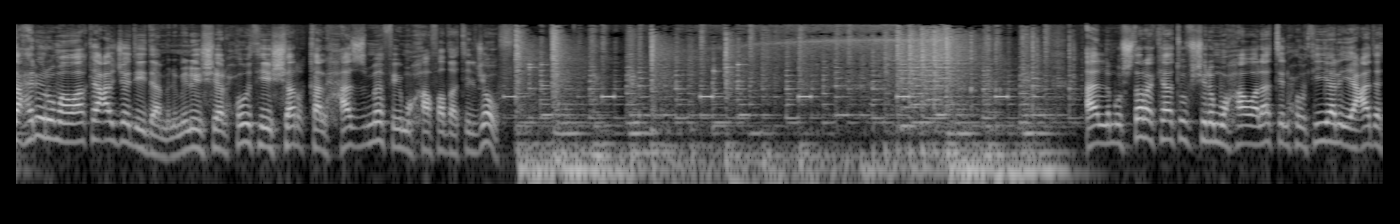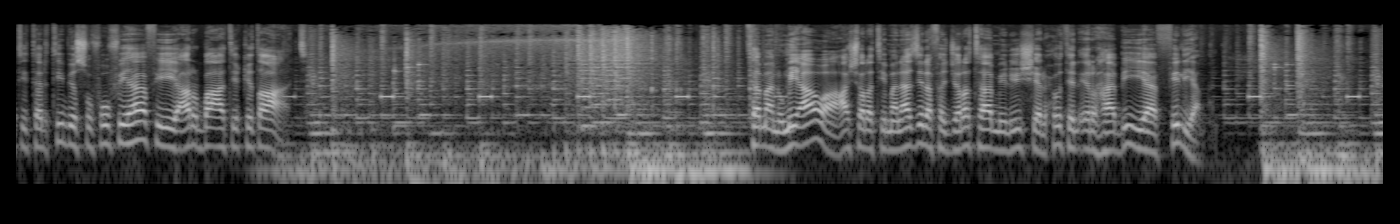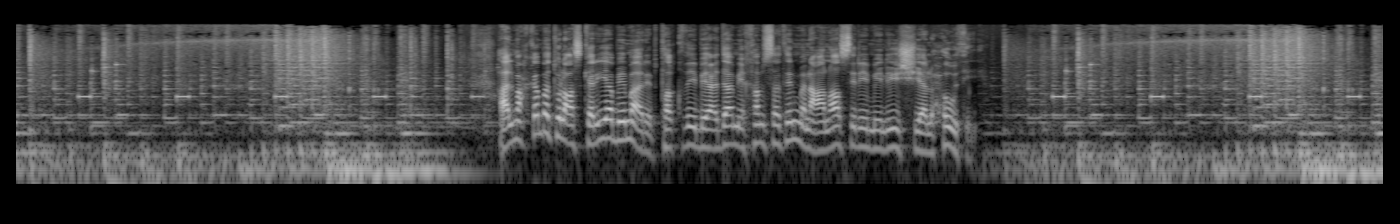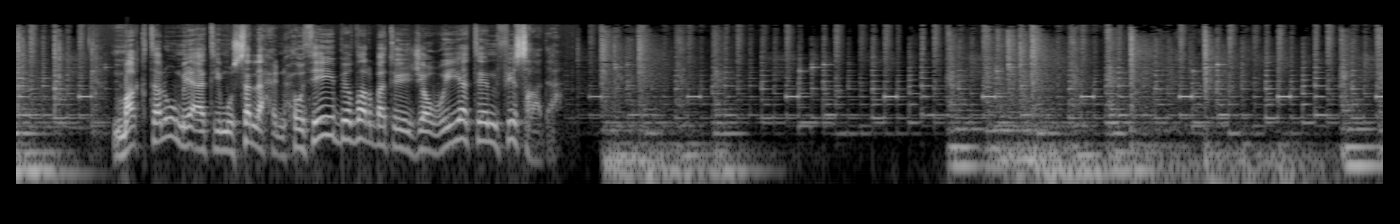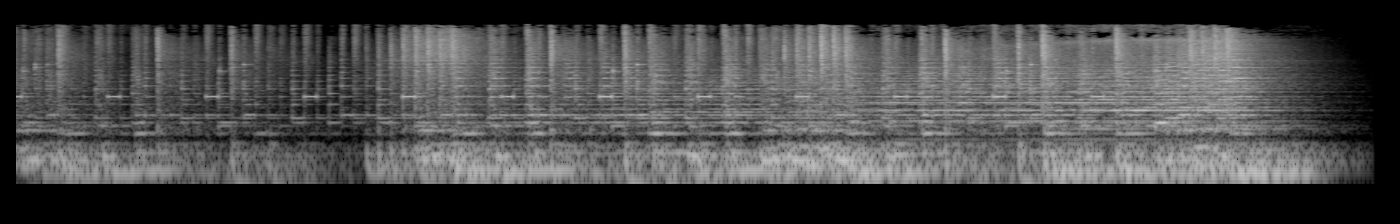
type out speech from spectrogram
تحرير مواقع جديدة من ميليشيا الحوثي شرق الحزم في محافظة الجوف. المشتركة تفشل محاولات حوثية لإعادة ترتيب صفوفها في أربعة قطاعات. 810 منازل فجرتها ميليشيا الحوثي الإرهابية في اليمن. المحكمة العسكرية بمأرب تقضي بإعدام خمسة من عناصر ميليشيا الحوثي. مقتل مئة مسلح حوثي بضربة جوية في صعدة.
